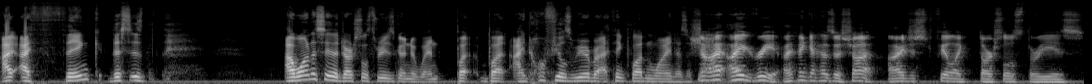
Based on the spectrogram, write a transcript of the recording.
I, I think this is. I want to say that Dark Souls 3 is going to win, but but I know it feels weird, but I think Blood and Wine has a no, shot. I, I agree. I think it has a shot. I just feel like Dark Souls three is.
